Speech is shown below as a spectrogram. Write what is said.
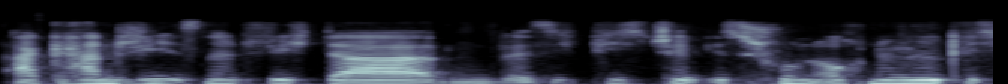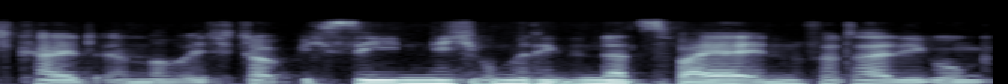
Akanji ist natürlich da, weiß ich, Peacecheck ist schon auch eine Möglichkeit, ähm, aber ich glaube, ich sehe ihn nicht unbedingt in der Zweier-Innenverteidigung.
